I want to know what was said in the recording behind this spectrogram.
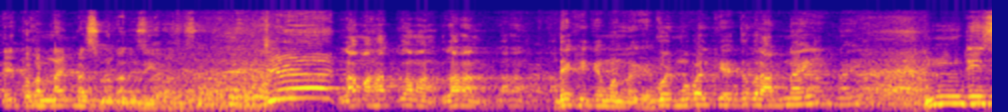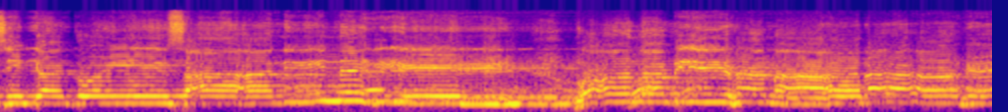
দেয়, তখন নাইমা স্লোগান দিও। লামা হাত লামান, লারান। দেখি কেমন লাগে। কই, মোবাইল কি একদম রাত নাই? জিসিকা কই সানি নেহি ও হামারা হে।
